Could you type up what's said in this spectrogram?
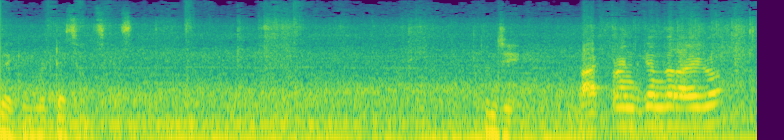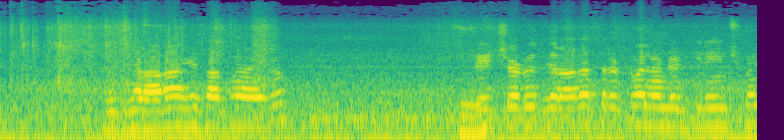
देखेंगे टचल्स के साथ जी। बैक फ्रंट के अंदर आएगा। विद गरारा के साथ में आएगा। स्ट्रेट शर्ट विद गरारा सिर्फ़ 1200 की रेंज में।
